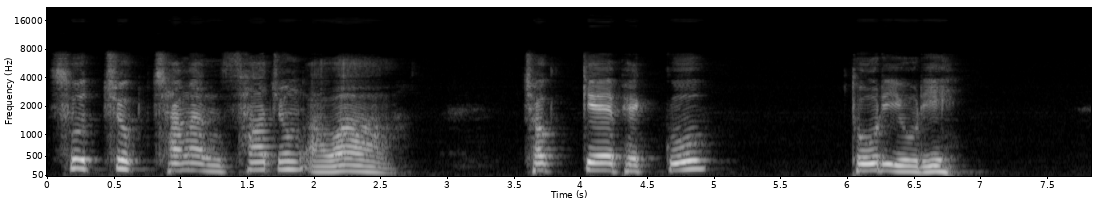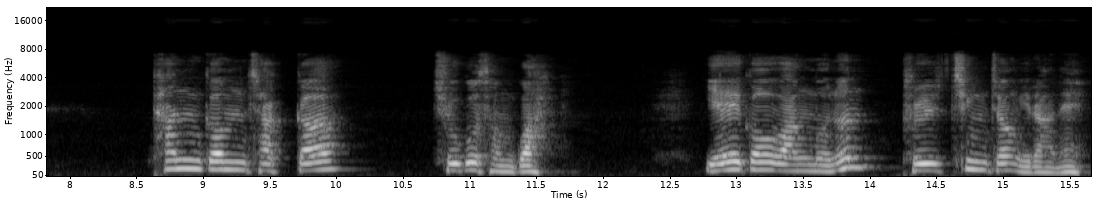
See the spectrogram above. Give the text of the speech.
수축 장한 사중아와 적게 백구 도리요리 탄검 작가 주구성과 예거 왕문은 불칭정이라네.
